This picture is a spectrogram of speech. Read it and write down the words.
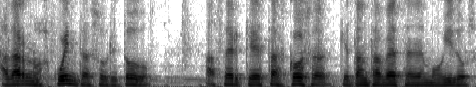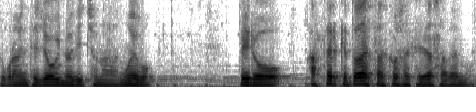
a darnos cuenta sobre todo, hacer que estas cosas que tantas veces hemos oído, seguramente yo hoy no he dicho nada nuevo, pero hacer que todas estas cosas que ya sabemos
